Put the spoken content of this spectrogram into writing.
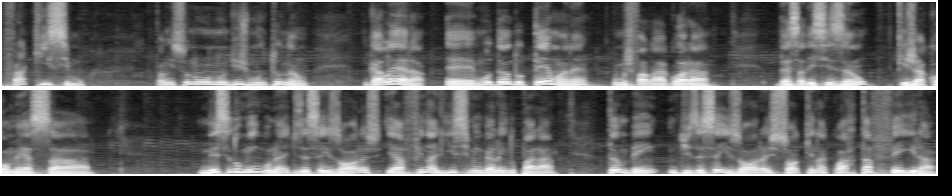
fraquíssimo. Então isso não, não diz muito não. Galera, é, mudando o tema, né? Vamos falar agora dessa decisão que já começa nesse domingo, né, 16 horas, e a finalíssima em Belém do Pará também 16 horas, só que na quarta-feira.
